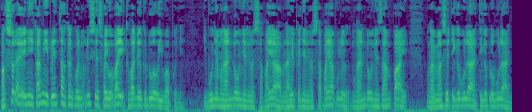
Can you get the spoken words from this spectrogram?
Maksud ayat ini kami perintahkan kepada manusia supaya buat baik kepada kedua ibu bapanya. Ibunya mengandungnya dengan susah payah melahirkannya dengan susah payah pula mengandungnya sampai mengambil masa 3 bulan 30 bulan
